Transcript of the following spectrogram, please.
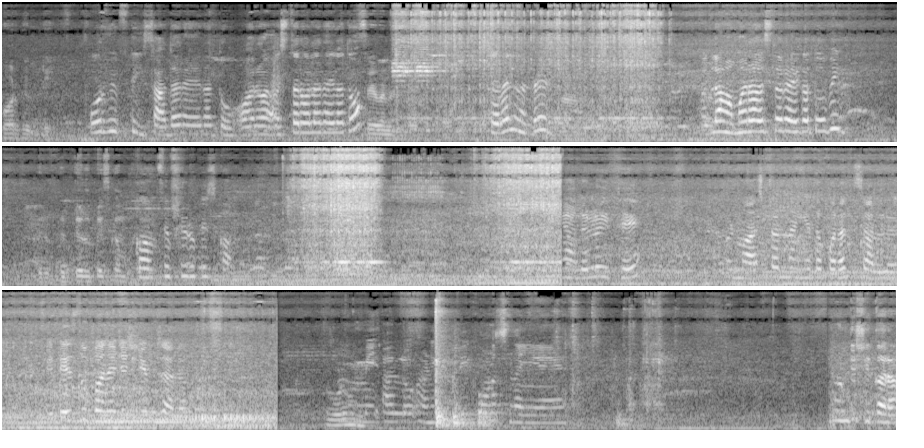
फोर फिफ्टी. फोर फिफ्टी साधा रहेगा तो. और अस्तर वाला रहेगा तो? Seven hundred. Seven hundred? मतलब हमारा अस्तर रहेगा तो भी? फिफ्टी रुपीज़ कम. कम फिफ्टी रुपीज कम. मी आलेलो इथे पण मास्टर नाही आहे तर परत चाललोय. इथेच दुकान आहे जे शिफ्ट झालं मी आलो आणि घरी कोणच नाही आहे कोणती शिकारा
